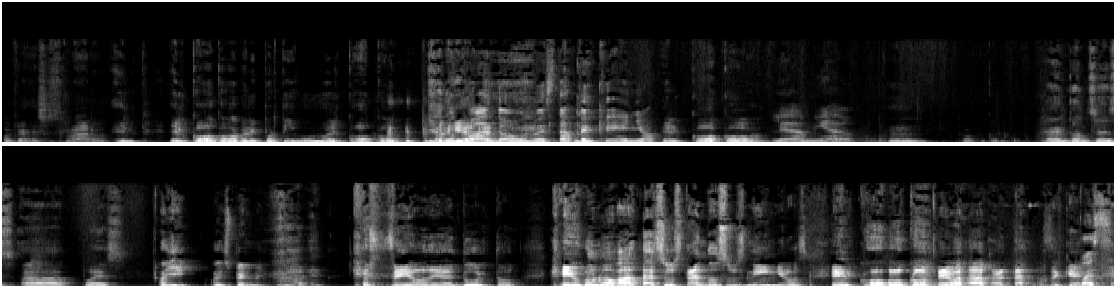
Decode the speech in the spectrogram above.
Ok, eso es raro. El, el coco va a venir por ti. Uh, el coco. Pero cuando uno está pequeño, El coco. le da miedo. Hmm. Entonces, ah, pues. Oye, oye, espérame. Qué feo de adulto que uno va asustando a sus niños. El coco te va a matar, no sé qué. Pues-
